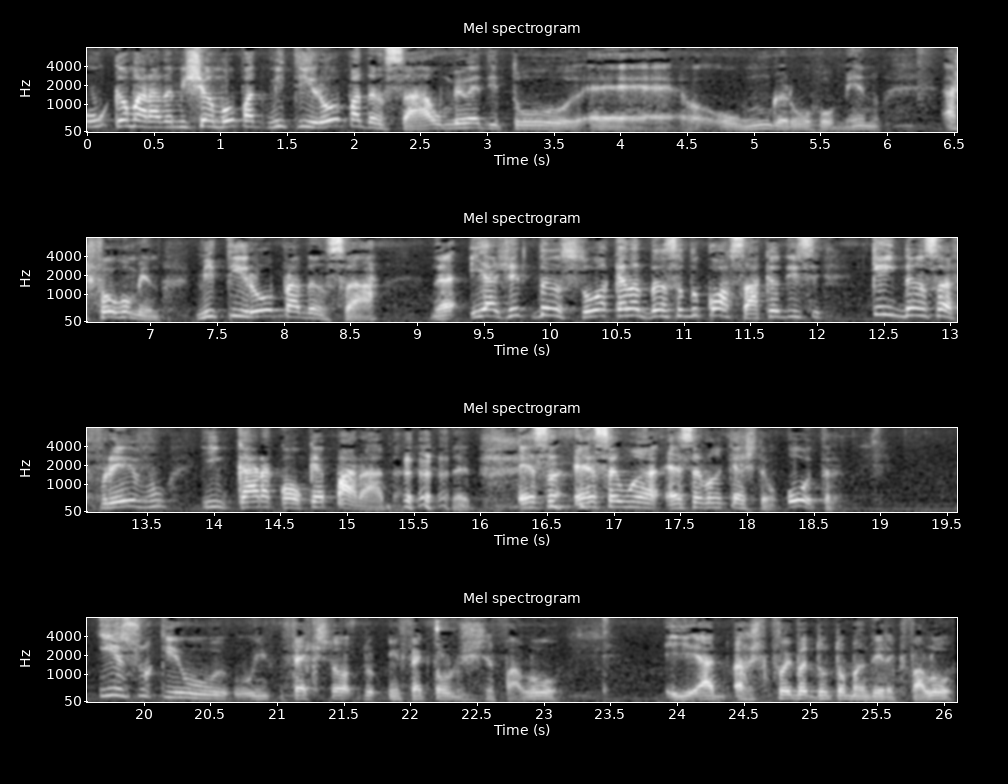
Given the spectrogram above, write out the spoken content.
o camarada me chamou, pra, me tirou para dançar, o meu editor, é, o húngaro, o romeno, acho que foi o romeno, me tirou para dançar, né? E a gente dançou aquela dança do corsaco. Eu disse, quem dança frevo encara qualquer parada. né? essa, essa, é uma, essa é uma questão. Outra, isso que o, o infecto, infectologista falou, e a, acho que foi o doutor Bandeira que falou,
